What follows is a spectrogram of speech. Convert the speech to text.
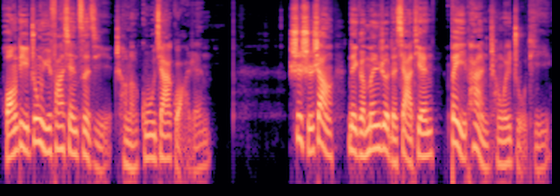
皇帝终于发现自己成了孤家寡人。事实上，那个闷热的夏天，背叛成为主题。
